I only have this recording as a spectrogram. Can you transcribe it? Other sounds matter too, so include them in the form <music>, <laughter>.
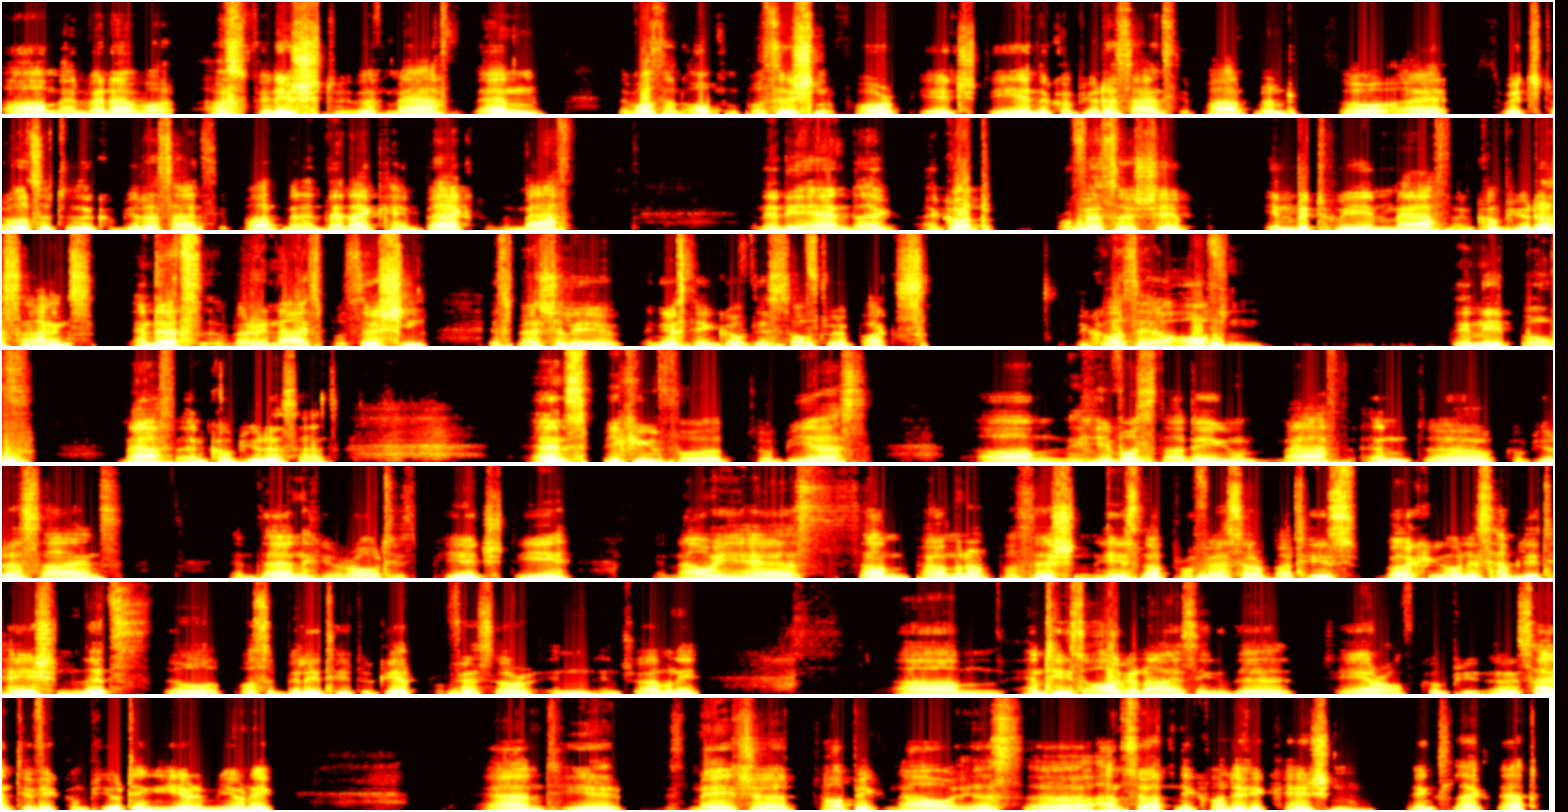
Um, and when I was finished with math, then there was an open position for PhD in the computer science department. So I switched also to the computer science department. And then I came back to the math. And in the end, I, I got professorship in between math and computer science. And that's a very nice position, especially when you think of these software bugs, because they are often, they need both math and computer science. And speaking for Tobias, um, he was studying math and uh, computer science, and then he wrote his PhD. And now he has some permanent position. He's not professor, but he's working on his habilitation. That's still a possibility to get professor in, in Germany um, and he's organizing the chair of compu- uh, scientific computing here in Munich. And he, his major topic now is uh, uncertainty quantification, things like that.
